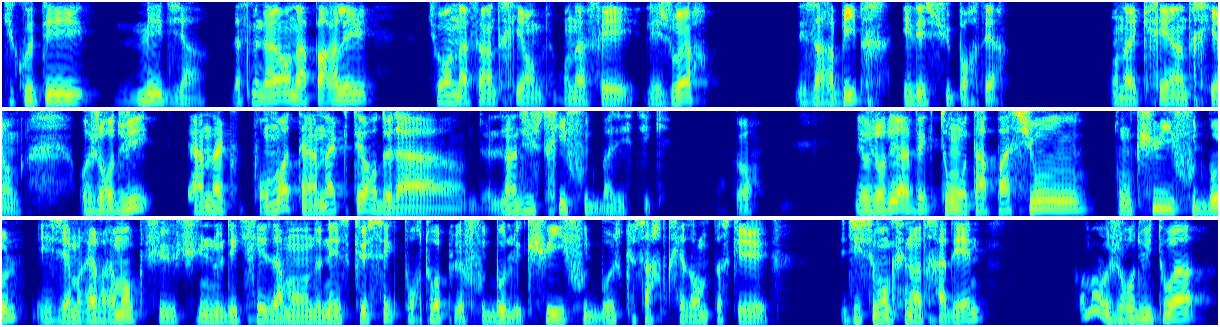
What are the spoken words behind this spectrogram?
du côté média. La semaine dernière, on a parlé, tu vois, on a fait un triangle. On a fait les joueurs, les arbitres et les supporters. On a créé un triangle. Aujourd'hui, pour moi, tu es un acteur de la de l'industrie footballistique. D'accord? Et aujourd'hui, avec ton ta passion, ton QI football, et j'aimerais vraiment que tu, tu, nous décrives à un moment donné ce que c'est que pour toi que le football, le QI football, ce que ça représente, parce que je dis souvent que c'est notre ADN. Comment aujourd'hui, toi,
